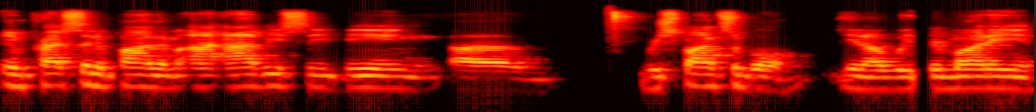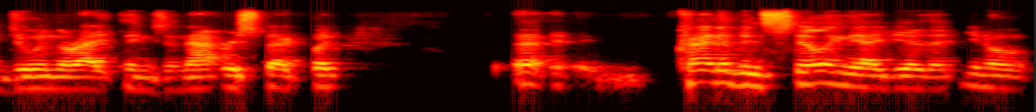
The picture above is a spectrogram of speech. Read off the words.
impressing upon them, obviously being um, responsible, you know, with your money and doing the right things in that respect, but uh, kind of instilling the idea that you know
